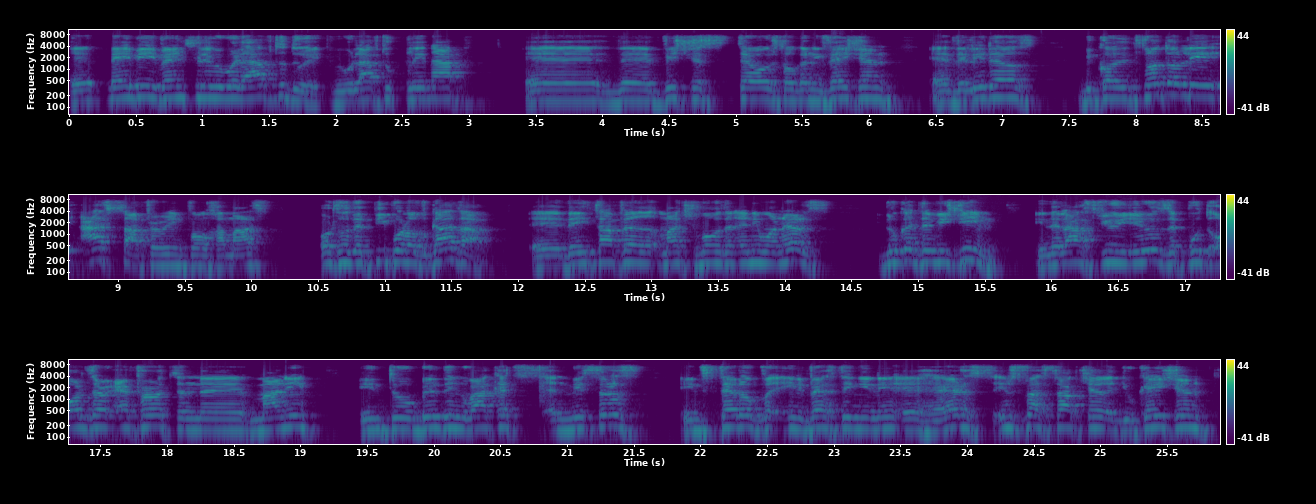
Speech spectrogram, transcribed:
Uh, maybe eventually we will have to do it. We will have to clean up uh, the vicious terrorist organization and the leaders, because it's not only us suffering from Hamas, also the people of Gaza. Uh, they suffer much more than anyone else. Look at the regime. In the last few years, they put all their efforts and money into building rockets and missiles instead of investing in health, infrastructure, education,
